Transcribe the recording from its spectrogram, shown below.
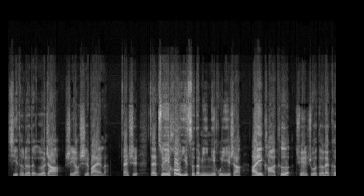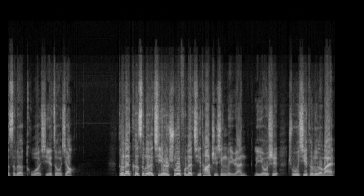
希特勒的讹诈是要失败了。但是在最后一次的秘密会议上，埃卡特劝说德莱克斯勒妥协奏效。德莱克斯勒继而说服了其他执行委员，理由是除希特勒外，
